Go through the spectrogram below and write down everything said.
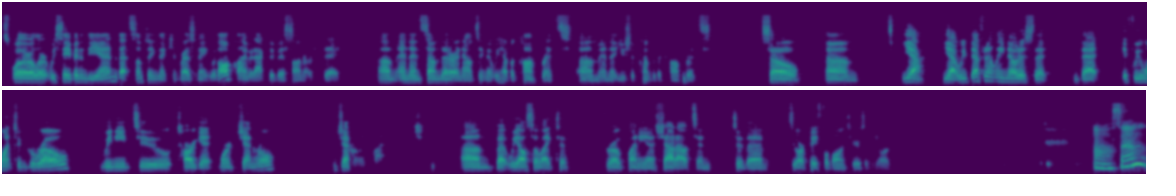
spoiler alert, we save it in the end. That's something that can resonate with all climate activists on Earth Day. Um, and then some that are announcing that we have a conference um, and that you should come to the conference. So um, yeah, yeah, we've definitely noticed that that if we want to grow we need to target more general, generally um, but we also like to throw plenty of shout outs and to the to our faithful volunteers in the org. Awesome.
